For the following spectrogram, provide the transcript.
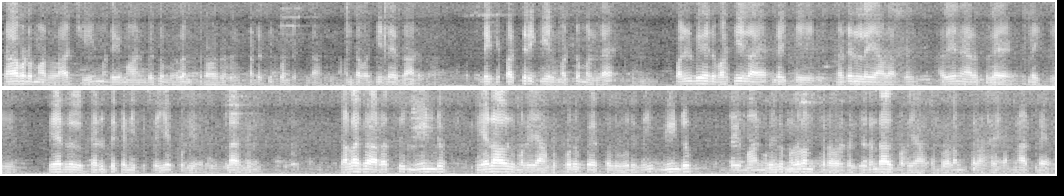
திராவிட மாடல் ஆட்சியையும் அதே மாண்புக்கு முதலமைச்சர் அவர்கள் நடத்தி கொண்டிருக்கிறார்கள். அந்த வகையிலே தான் இன்றைக்கு பத்திரிகையில் மட்டுமல்ல பல்வேறு வகையில் இன்றைக்கு நடுநிலையாளர்கள் அதே நேரத்தில் இன்றைக்கு தேர்தல் கருத்து கணிப்பு செய்யக்கூடியவர்கள் எல்லாமே கழக அரசு மீண்டும் ஏழாவது முறையாக பொறுப்பேற்பது உறுதி. மீண்டும் இன்றைய மாண்புமிகு முதலமைச்சர் அவர்கள் இரண்டாவது முறையாக முதலமைச்சராக தமிழ்நாட்டில்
